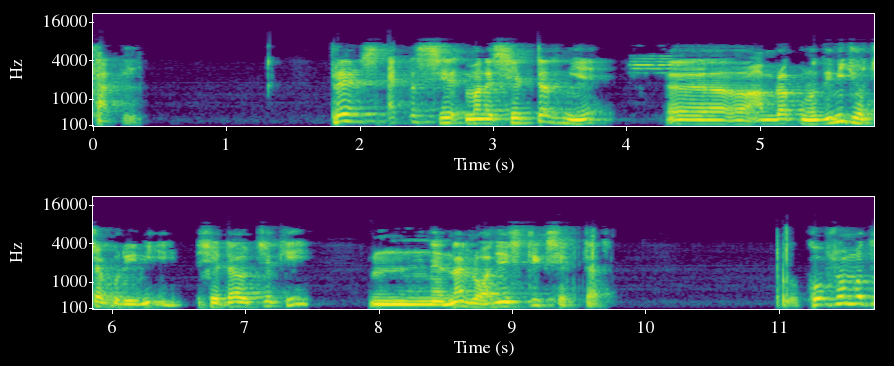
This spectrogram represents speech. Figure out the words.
থাকে। ফ্রেন্ডস একটা মানে সেক্টর নিয়ে আমরা কোনোদিনই চর্চা করিনি। সেটা হচ্ছে কি না লজিস্টিক সেক্টর খুব সম্ভবত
